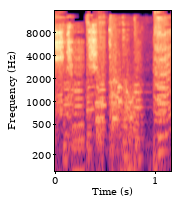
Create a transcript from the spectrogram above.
Teach you the whole thing.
